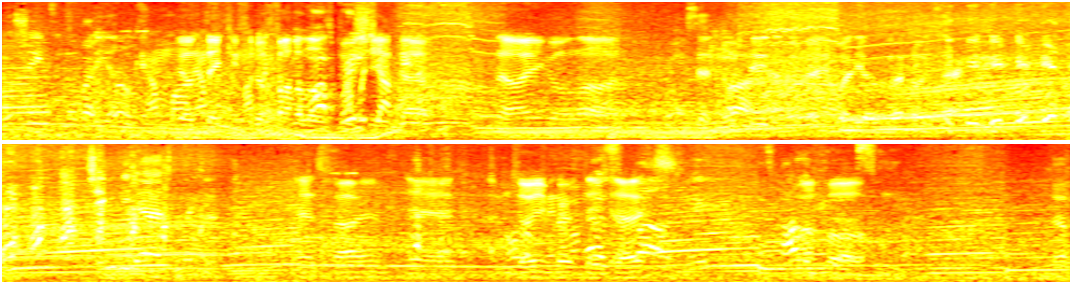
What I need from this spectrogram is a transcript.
No shade to nobody else. Okay, I'm on. Yo, thank you for the I'm- follow. I'm breaking Appreciate that. No, I ain't gonna lie. He said no shade to anybody else. I know exactly. Cheeky ass nigga. That's fine. Yeah. Enjoy your I'm birthday, That's wild, Jax. It's all of you My fault. that assume that. Shut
